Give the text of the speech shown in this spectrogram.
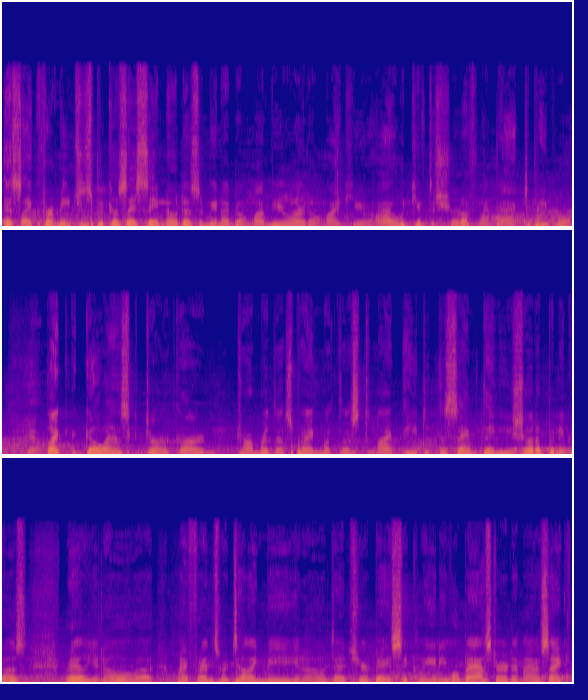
it's like for me, just because I say no doesn't mean I don't love you or I don't like you. I would give the shirt off my back to people. Yeah. Like go ask Dirk, our drummer that's playing with us tonight. He did the same thing. He showed up and he goes, "Well, you know, uh, my friends were telling me, you know, that you're basically an evil bastard," and I was like.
